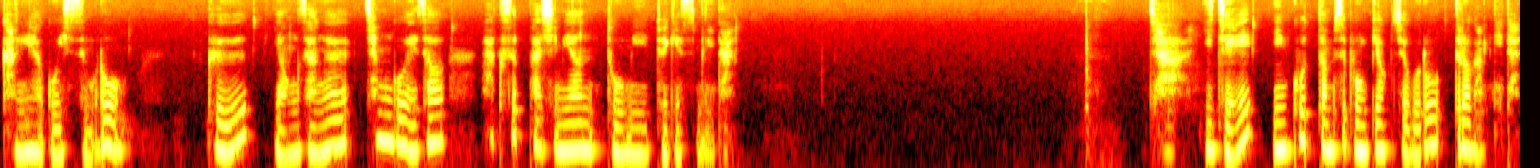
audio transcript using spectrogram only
강의하고 있으므로 그 영상을 참고해서 학습하시면 도움이 되겠습니다. 자, 이제 인코텀스 본격적으로 들어갑니다.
